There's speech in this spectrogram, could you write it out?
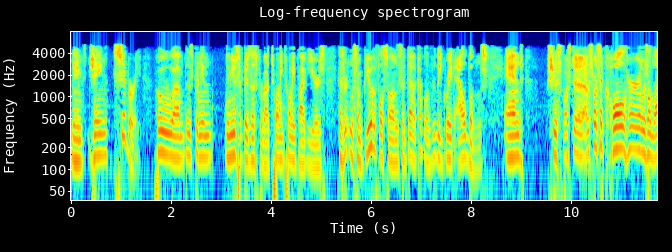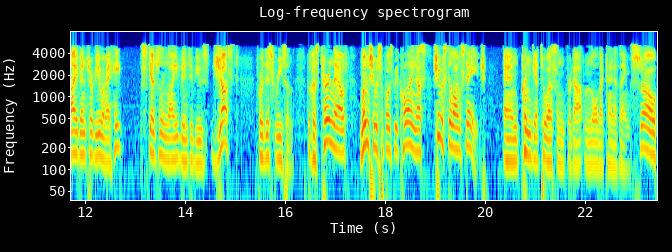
named Jane Siberry, who um, who's been in the music business for about 20, 25 years, has written some beautiful songs, has done a couple of really great albums, and she was supposed to, I was supposed to call her, it was a live interview, and I hate scheduling live interviews just for this reason, because turned out, when she was supposed to be calling us, she was still on stage and couldn't get to us and forgot and all that kind of thing. So,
